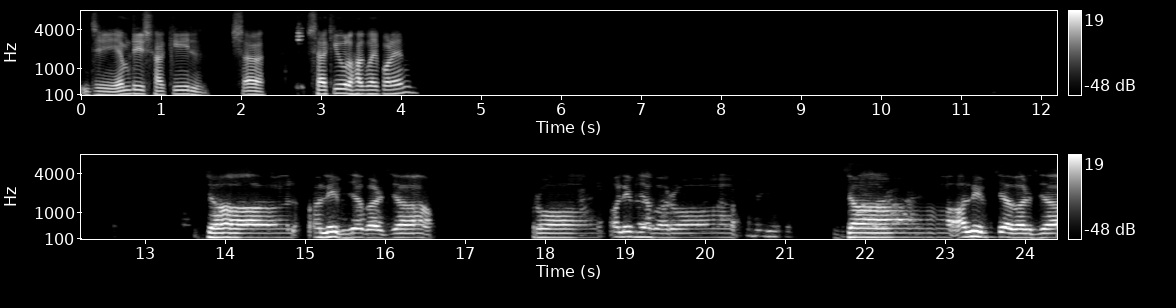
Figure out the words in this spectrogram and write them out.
জি এমডি শাকিল শাকিউল হক ভাই পড়েন। জাল আলিফ জবর জা র আলিফ জবর র। জা আলিফ জবর জা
